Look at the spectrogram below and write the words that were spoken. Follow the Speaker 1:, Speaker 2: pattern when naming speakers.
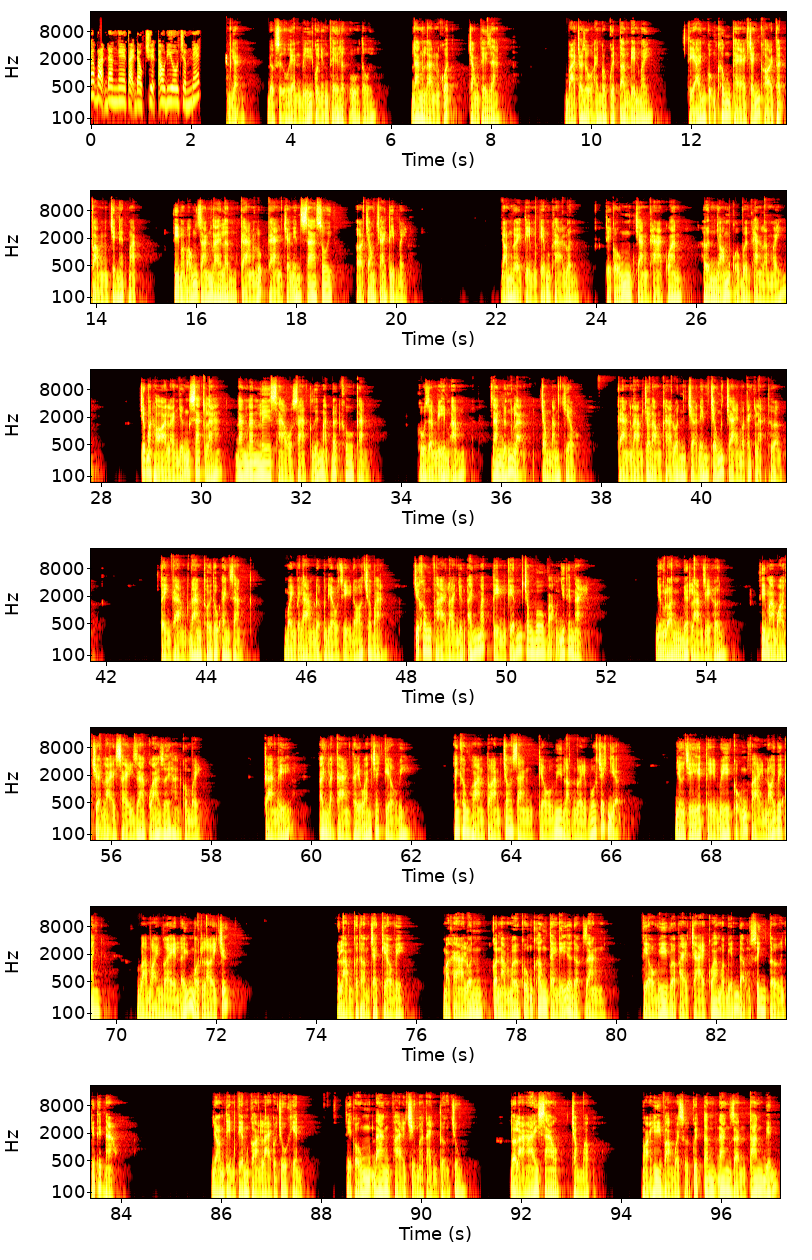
Speaker 1: Các bạn đang nghe tại đọc chuyện audio.net
Speaker 2: Nhận được sự huyền bí của những thế lực u tối, Đang lẩn khuất trong thế gian. Và cho dù anh có quyết tâm đến mấy, Thì anh cũng không thể tránh khỏi thất vọng trên nét mặt Khi mà bóng dáng Lai Lâm càng lúc càng trở nên xa xôi Ở trong trái tim mình. Nhóm người tìm kiếm Khả Luân Thì cũng chẳng khả quan hơn nhóm của Vương Khang là mấy. Trước mắt họ là những xác lá Đang lăn lê xào xạc dưới mặt đất khô cằn. Khu rừng im ắng, Đang đứng lặng trong nắng chiều, Càng làm cho lòng Khả Luân trở nên trống trải một cách lạ thường. Tình cảm đang thôi thúc anh rằng, Mình phải làm được một điều gì đó cho bạn, Chứ không phải là những ánh mắt tìm kiếm trong vô vọng như thế này. Nhưng Luân biết làm gì hơn Khi mà mọi chuyện lại xảy ra quá giới hạn của mình. Càng nghĩ, Anh lại càng thấy oán trách Kiều Vi. Anh không hoàn toàn cho rằng Kiều Vi là người vô trách nhiệm. Nhưng chỉ ít thì Vi cũng phải nói với anh Và mọi người lấy một lời chứ. Lòng cứ thầm trách Kiều Vi, Mà Khả Luân có nằm mơ cũng không thể nghĩ ra được rằng Kiều Vi vừa phải trải qua một biến động sinh tử như thế nào. Nhóm tìm kiếm còn lại của chú Khiên thì cũng đang phải chịu một cảnh tượng chung Đó là hái sao trong mộng Mọi hy vọng và sự quyết tâm đang dần tan biến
